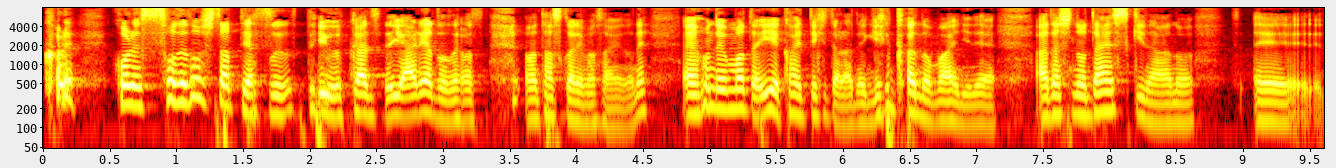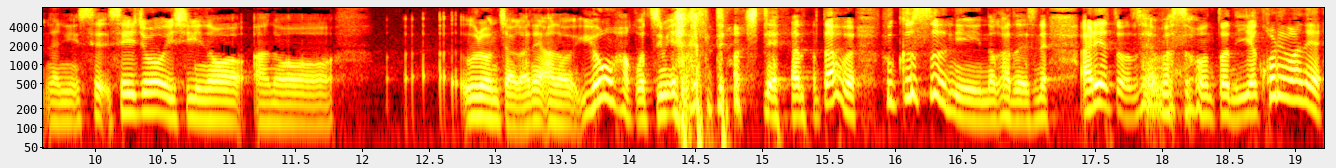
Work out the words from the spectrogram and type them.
これ、これ袖の下ってやつっていう感じで、いや、ありがとうございます。あの助かります、あのね。えーほんで、また家帰ってきたらね、玄関の前にね、私の大好きな、あの、えー何、成城石井の、あの、ウーロン茶がね、あの、4箱積み上がってまして、あの、多分、複数人の方ですね。ありがとうございます、本当に。いや、これはね、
